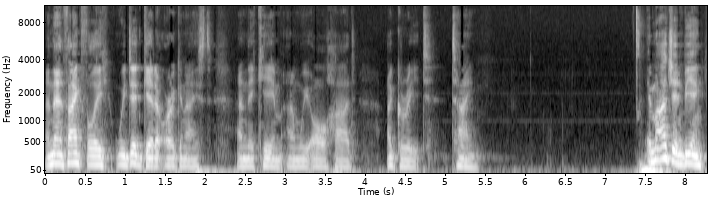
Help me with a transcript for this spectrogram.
And then thankfully, we did get it organised and they came and we all had a great time. Imagine being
